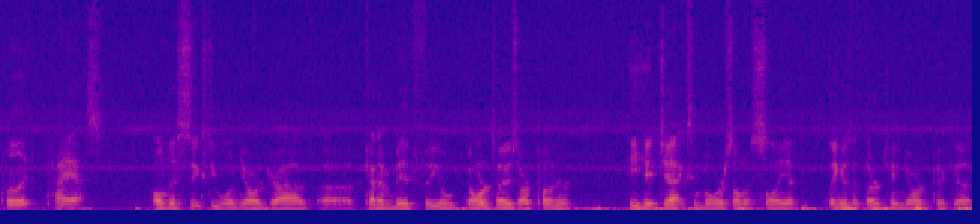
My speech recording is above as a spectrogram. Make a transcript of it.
punt pass on this 61 yard drive, uh, kind of midfield. Garnto's our punter. He hit Jackson Morris on a slant. I think it was a 13 yard pickup.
